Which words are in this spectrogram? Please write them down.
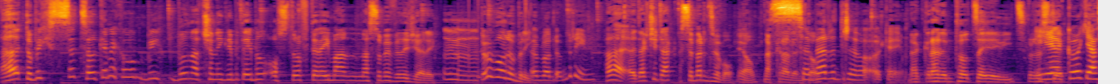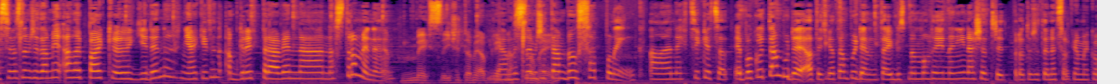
ale to bych se celkem jako bych byl nadšený, kdyby tady byl ostrov, který má na sobě villagery. Mm. To by bylo dobrý. To by bylo dobrý. Hele, eh, tak či tak, seber dřevo, jo, nakradem to. Seber dřevo, ok. Nakradem to co je nejvíc, prostě. Jako, já si myslím, že tam je ale pak eh, jeden nějaký ten upgrade právě na, na stromy, ne? Myslíš, že tam je upgrade Já na myslím, že stromy? tam byl sapling, ale nechci kecat. Je, pokud tam bude a teďka tam půjdem, tak bychom mohli na ní našetřit, protože ten je celkem jako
